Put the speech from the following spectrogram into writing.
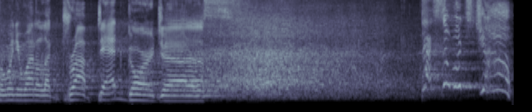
For when you want to look drop dead gorgeous. That's someone's job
